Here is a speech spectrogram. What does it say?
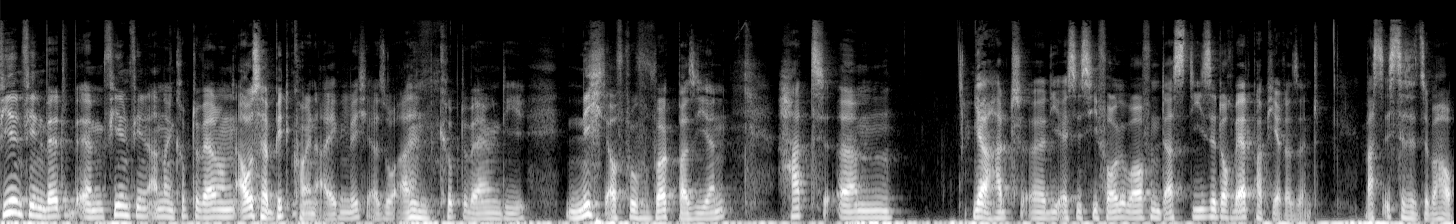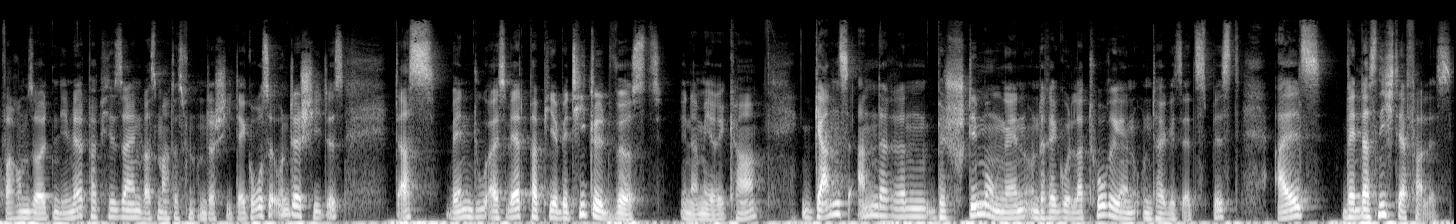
vielen, vielen, Welt, äh, vielen, vielen anderen Kryptowährungen, außer Bitcoin eigentlich, also allen Kryptowährungen, die nicht auf Proof of Work basieren, hat, ähm, ja, hat äh, die SEC vorgeworfen, dass diese doch Wertpapiere sind. Was ist das jetzt überhaupt? Warum sollten die ein Wertpapier sein? Was macht das für einen Unterschied? Der große Unterschied ist, dass wenn du als Wertpapier betitelt wirst in Amerika, ganz anderen Bestimmungen und Regulatorien untergesetzt bist, als wenn das nicht der Fall ist.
